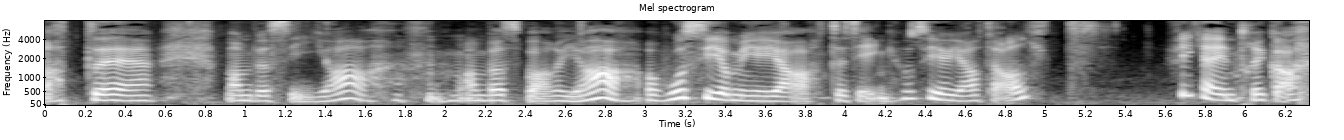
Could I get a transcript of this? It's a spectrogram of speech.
at uh, man bør si ja. Man bør svare ja. Og hun sier mye ja til ting. Hun sier ja til alt, fikk jeg inntrykk av.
